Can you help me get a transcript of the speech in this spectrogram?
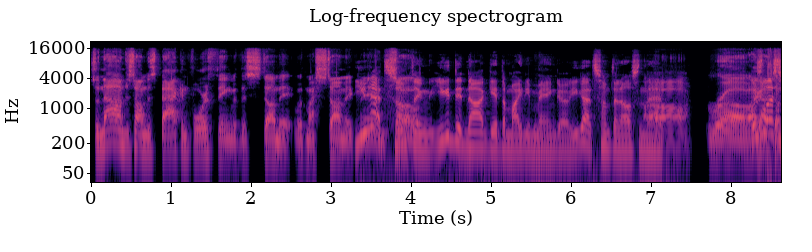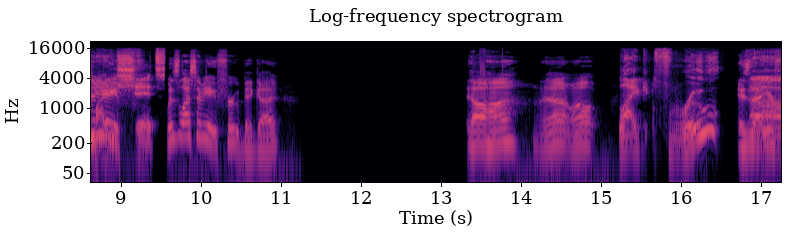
So now I'm just on this back and forth thing with this stomach, with my stomach. You man. got So- something. you did not get the mighty mango. You got something else in that. Oh, bro, I When's the got last the time you mighty ate- shits. When's the last time you ate fruit, big guy? Uh huh. Yeah. Well, Like fruit? is that your Uh,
